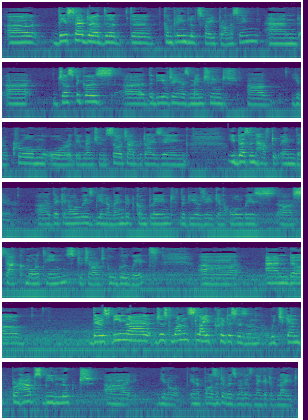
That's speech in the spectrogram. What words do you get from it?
Uh, they said uh, the the complaint looks very promising, and just because the DOJ has mentioned, you know, Chrome or they mentioned search advertising, it doesn't have to end there. Uh, there can always be an amended complaint. The DOJ can always uh, stack more things to charge Google with. Uh, and uh, there's been uh, just one slight criticism, which can perhaps be looked, you know, in a positive as well as negative light.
